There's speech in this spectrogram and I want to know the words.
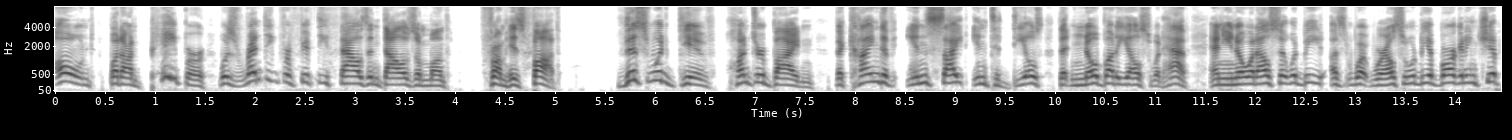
owned, but on paper was renting for $50,000 a month from his father. This would give Hunter Biden the kind of insight into deals that nobody else would have. And you know what else it would be? Where else it would be a bargaining chip?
